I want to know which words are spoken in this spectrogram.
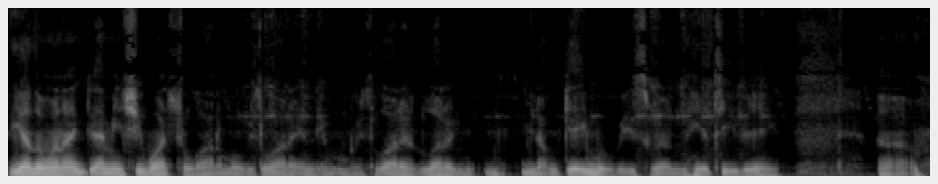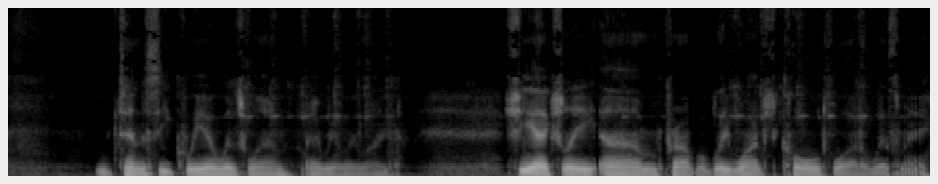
the other one, I I mean, she watched a lot of movies, a lot of Indian movies, a lot of a lot of you know gay movies on here TV. Uh, Tennessee Queer was one I really liked. She actually um, probably watched Cold Water with me,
